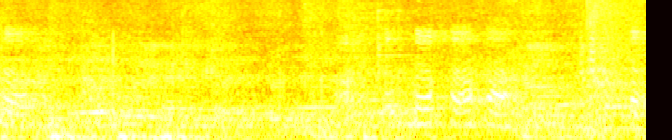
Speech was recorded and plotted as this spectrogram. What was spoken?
Ha ha ha ha.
